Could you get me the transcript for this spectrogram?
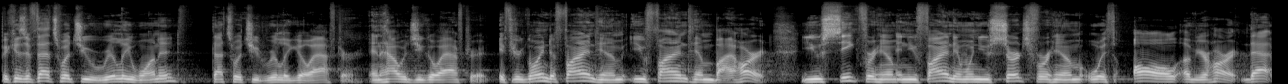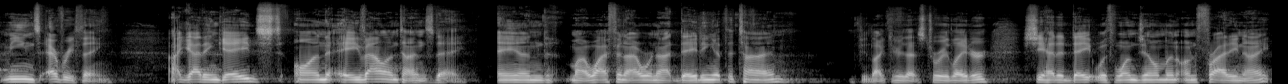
Because if that's what you really wanted, that's what you'd really go after. And how would you go after it? If you're going to find him, you find him by heart. You seek for him and you find him when you search for him with all of your heart. That means everything. I got engaged on a Valentine's Day, and my wife and I were not dating at the time. If you'd like to hear that story later, she had a date with one gentleman on Friday night.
